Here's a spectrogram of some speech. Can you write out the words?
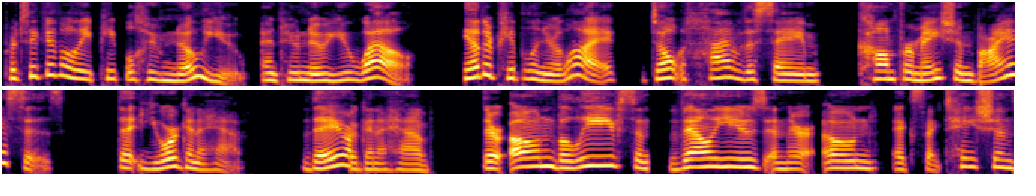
particularly people who know you and who know you well. The other people in your life don't have the same confirmation biases that you're going to have. They are going to have their own beliefs and values and their own expectations.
